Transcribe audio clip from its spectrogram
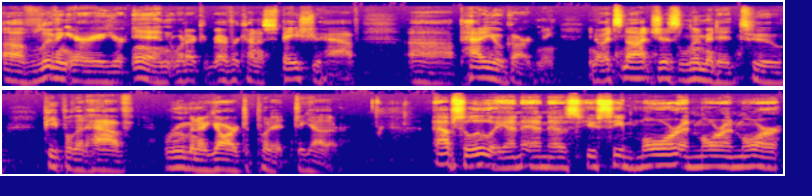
of living area you're in, whatever kind of space you have, uh, patio gardening. You know, it's not just limited to people that have room in a yard to put it together. Absolutely, and and as you see more and more and more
